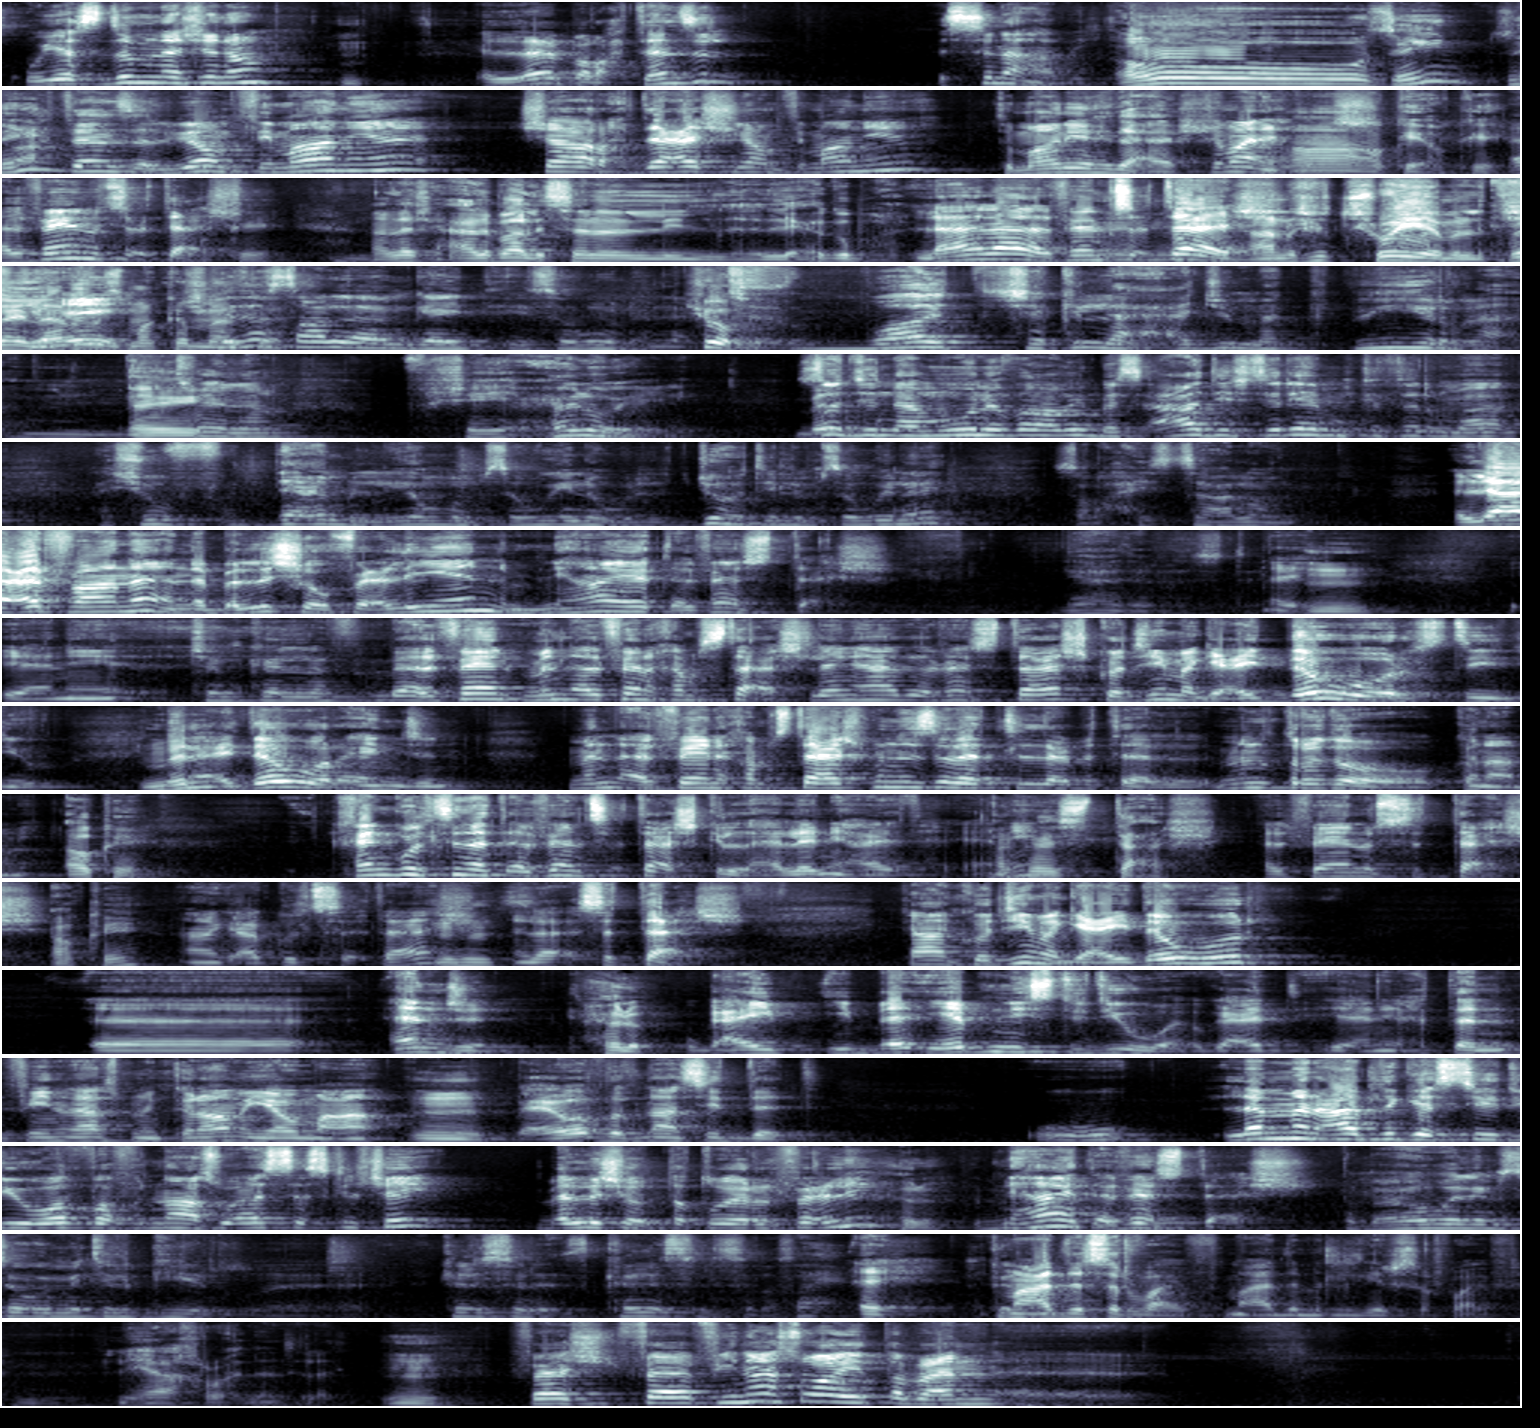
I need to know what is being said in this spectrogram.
ويصدمنا شنو؟ اللعبة راح تنزل السنة هذه أوه زين راح زين تنزل بيوم 8 شهر 11 يوم 8 8 11 8 11 آه okay okay. 2019 okay. أنا ليش على بالي السنة اللي اللي عقبها. لا لا 2019 أنا شفت شوية من ال trailer إيه. بس ما إيش كذا صار لهم قاعد يسوونها شوف. وايد شكلها حجمها كبير من إيه. ال trailer. شيء حلو يعني. صدق إنها مو نظامي بس عادي اشتريها من كثر ما أشوف الدعم اللي هم مسوينه والجهد اللي مسوينه. صراحة يستاهلون. اللي أعرفه أنا إنه بلشوا فعليا بنهاية 2016 يا هذا بس اي امم يعني كم كلف؟ ب 2000 من 2015 لنهايه 2016 كوجيما قاعد يدور استديو. من؟ قاعد يدور engine من 2015 من نزلت لعبته من طردوه كونامي أوكي. خلينا نقول سنة 2019 كلها لنهايتها يعني 2016 2016 أوكي. أنا قاعد أقول 19 مهم. لا 16 كان كوجيما قاعد يدور آه engine حلو. وقاعد يب- يبني استديوه وقاعد يعني حتى في ناس من كونامي يوا معاه. قاعد يوظف ناس يدد. ولما عاد لقى استديو ووظف الناس وأسس كل شيء بلشوا التطوير الفعلي حلو. بنهايه 2016 طبعا هو اللي مسوي Metal Gear كل سلسله كل سلسلة صح؟ إيه ما عدا Survive ما عدا Metal Gear Survive اللي هي آخر واحدة نزلت. فش ففي ناس وايد طبعا آه،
